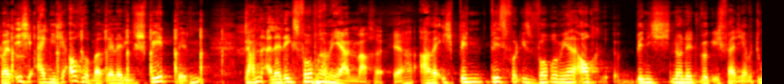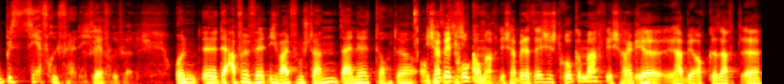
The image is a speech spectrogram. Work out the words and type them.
weil ich eigentlich auch immer relativ spät bin, dann allerdings Vorpremieren mache. Ja? Aber ich bin bis vor diesen Vorpremieren auch, bin ich noch nicht wirklich fertig. Aber du bist sehr früh fertig. Sehr früh fertig. Und äh, der Apfel fällt nicht weit vom Stand, deine Tochter Ich habe ihr Druck gemacht. Ich habe ihr tatsächlich Druck gemacht. Ich habe okay. ihr, hab ihr auch gesagt, äh,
